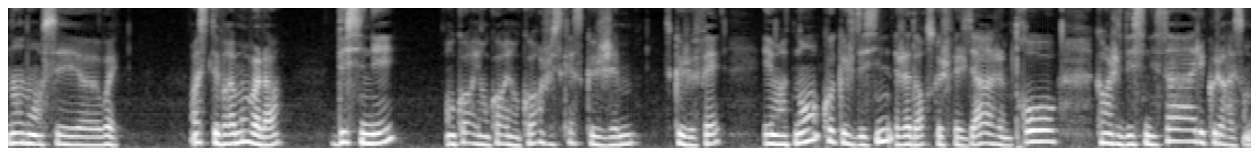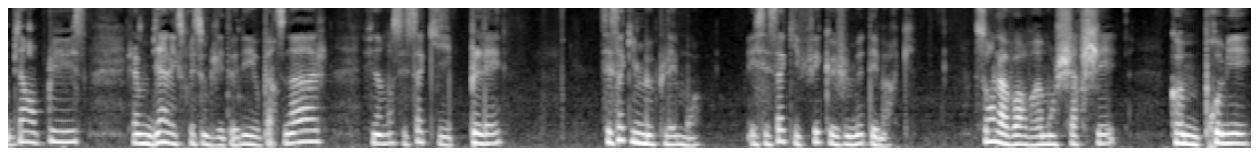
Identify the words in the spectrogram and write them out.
Non non c'est euh, ouais. Moi c'était vraiment voilà dessiner encore et encore et encore jusqu'à ce que j'aime ce que je fais. Et maintenant, quoi que je dessine, j'adore ce que je fais. Je dis, ah, j'aime trop quand j'ai dessiné ça, les couleurs elles sont bien en plus, j'aime bien l'expression que j'ai donnée au personnage. Finalement, c'est ça qui plaît c'est ça qui me plaît, moi. Et c'est ça qui fait que je me démarque. Sans l'avoir vraiment cherché comme premier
